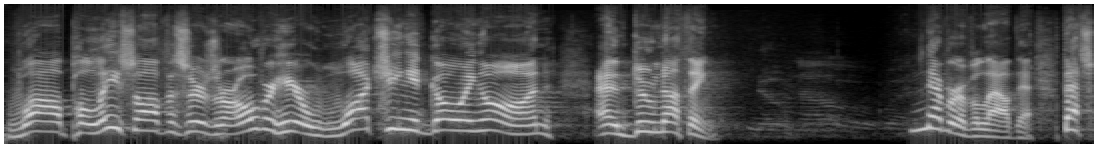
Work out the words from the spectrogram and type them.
while police officers are over here watching it going on and do nothing? Never have allowed that. That's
